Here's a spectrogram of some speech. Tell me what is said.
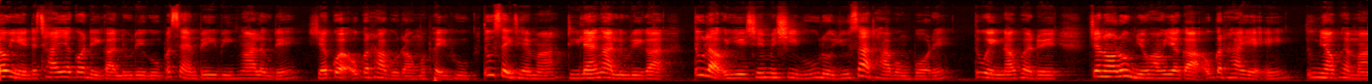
လောက်ရင်တခြားရက်ွက်တွေကလူတွေကိုပတ်စံပေးပြီးငှားလို့တယ်ရက်ွက်ဥက္ကဋ္ဌကိုတောင်မဖိတ်ဘူးသူ့စိတ်ထဲမှာဒီလန်းကလူတွေကသူ့လောက်အရေးချင်းမရှိဘူးလို့ယူဆထားပုံပေါ်တယ် သူ့အိမ်နောက်ဖက်တွင်ကျွန်တော်တို့မျိုးဟောင်းရက်ကဥက္ကဋ္ဌရဲ့အိမ်သူ့မြောက်ဖက်မှာ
